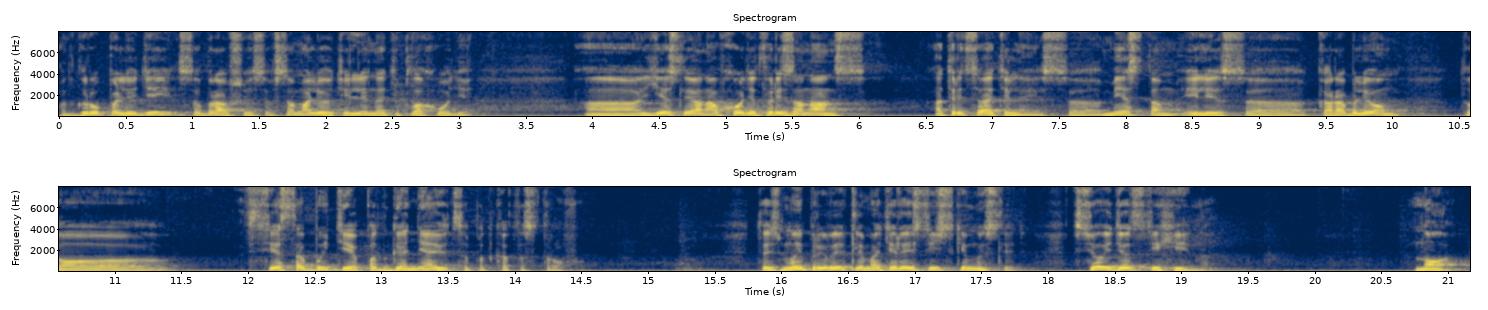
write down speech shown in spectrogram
Вот группа людей, собравшаяся в самолете или на теплоходе, а, если она входит в резонанс отрицательный с э, местом или с э, кораблем, то все события подгоняются под катастрофу. То есть мы привыкли материалистически мыслить. Все идет стихийно. Но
